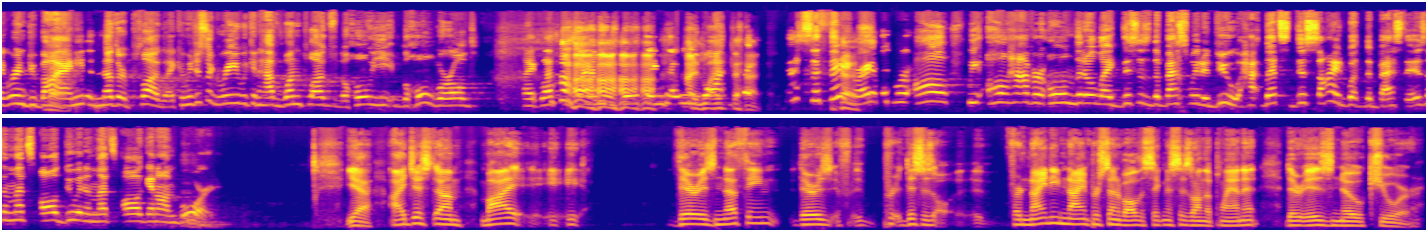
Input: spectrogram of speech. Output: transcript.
Like we're in Dubai. Right. I need another plug. Like, can we just agree we can have one plug for the whole ye- the whole world? Like, let's decide on the whole thing that we I want. like that. That's the thing, Yes. right? Like we're all we all have our own little like this is the best way to do. Let's decide what the best is, and let's all do it, and let's all get on board. Yeah, I just um my i- i- there is nothing there is this is all- for 99% of all the sicknesses on the planet there is no cure.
